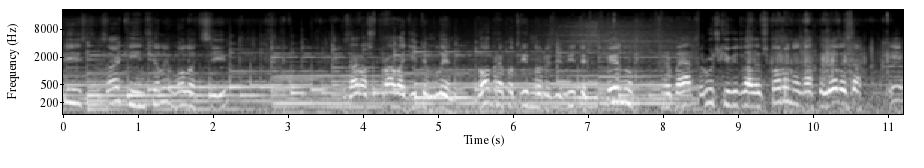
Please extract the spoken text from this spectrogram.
шість. Закінчили. Молодці. Зараз вправа діти млин. Добре потрібно розігріти спину, хребет. Ручки відвели в сторони, нахилилися і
